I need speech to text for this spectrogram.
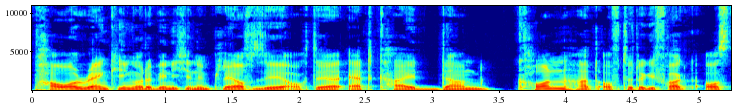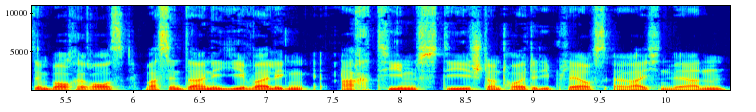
Power Ranking oder wen ich in den Playoffs sehe. Auch der Ed Kai Dunn Con hat auf Twitter gefragt, aus dem Bauch heraus, was sind deine jeweiligen acht Teams, die Stand heute die Playoffs erreichen werden?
